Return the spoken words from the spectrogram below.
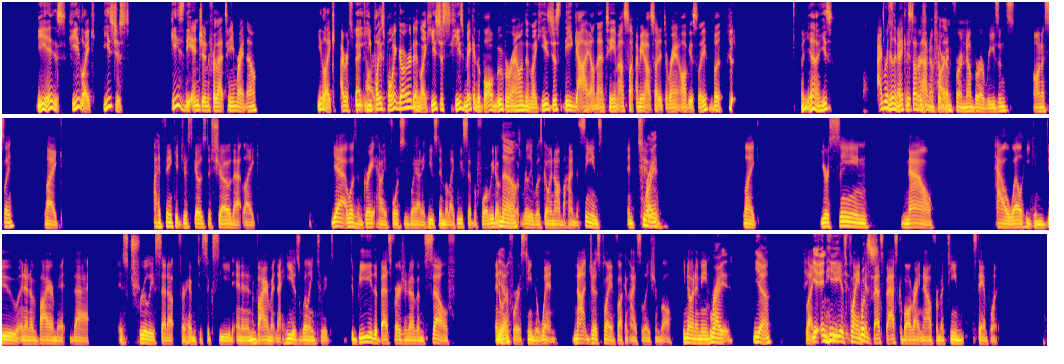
He is. He like he's just he's the engine for that team right now. He like I respect. he Harden. plays point guard and like he's just he's making the ball move around and like he's just the guy on that team. Outside, I mean, outside of Durant, obviously, but, but yeah, he's I respect really making this stuff version happen of for Harden them. for a number of reasons. Honestly, like I think it just goes to show that like. Yeah, it wasn't great how he forced his way out of Houston, but like we said before, we don't know what really was going on behind the scenes. And two, Right. like you're seeing now how well he can do in an environment that is truly set up for him to succeed in an environment that he is willing to ex- to be the best version of himself in Yeah. order for his team to win, not just playing fucking isolation ball. You know what I mean? Right. Yeah. Like Yeah, and he, he- is playing his best basketball right now from a team standpoint.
